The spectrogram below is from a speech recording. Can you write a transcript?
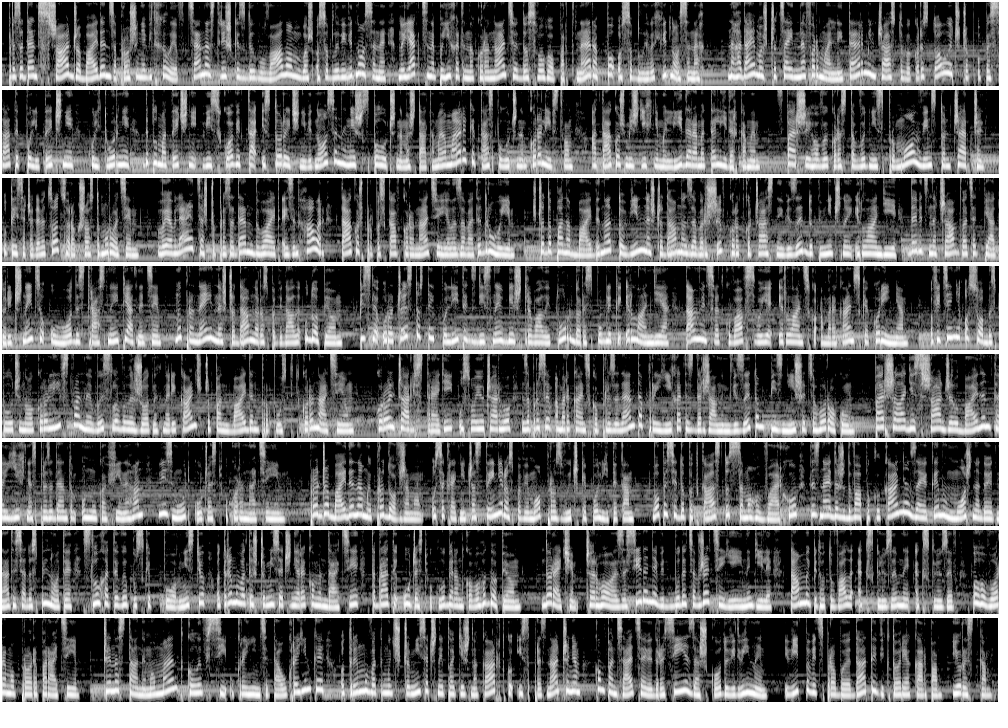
Президент США Джо Байден запрошення відхилив. Це нас трішки здивувало, бо ж особливі відносини. Ну як це не поїхати на коронацію до свого партнера по особливих відносинах? Нагадаємо, що цей неформальний термін часто використовують, щоб описати політичні, культурні, дипломатичні, військові та історичні відносини між Сполученими Штатами Америки та Сполученим Королівством, а також між їхніми лідерами та лідерками. Вперше його використав в одній з промов Вінстон Черчилль у 1946 році. Виявляється, що президент Двайт Ейзенхауер також пропускав коронацію Єлизавети II. Щодо пана Байдена, то він нещодавно завершив короткочасний візит до північної Ірландії, де відзначав 25-ту річницю угоди Страсної п'ятниці. Ми про неї нещодавно розповідали у допіо. Після урочистостей політик здійснив більш тривалий тур до Республіки Ірландія. Там він святкував своє ірландсько-американське коріння. Офіційні особи Сполученого Королівства не висловили жодних нарікань, що пан Байден пропустить коронацію. Король Чарльз III, у свою чергу запросив американського президента приїхати з державним візитом пізніше цього року. Перша леді США Джил Байден та їхня з президентом онука Фінеган візьмуть участь у коронації. Про Джо Байдена ми продовжимо у секретній частині. Розповімо про звички політика. В описі до подкасту з самого верху ти знайдеш два покликання, за якими можна доєднатися до спільноти, слухати випуски повністю, отримувати щомісячні рекомендації та брати участь у клубі ранкового допіо. До речі, чергове засідання відбудеться вже цієї неділі. Там ми підготували ексклюзивний ексклюзив. Поговоримо про репарації. Чи настане момент, коли всі українці та українки отримуватимуть щомісячний платіж на картку із призначенням компенсація від Росії за шкоду від війни? Відповідь спробує дати Вікторія Карпа, юристка.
